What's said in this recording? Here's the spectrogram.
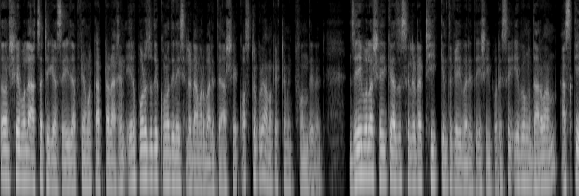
তখন সে বলে, "আচ্ছা ঠিক আছে, এই যে আপনি আমার কার্ডটা রাখেন। এরপরে যদি কোনোদিন এই ছেলেটা আমার বাড়িতে আসে, কষ্ট করে আমাকে একটা মিনিট ফোন দিবেন।" যেই বলা সেই কাজ ছেলেটা ঠিক কিন্তু এই বাড়িতে এসেই পড়েছে এবং দারোয়ান আজকে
